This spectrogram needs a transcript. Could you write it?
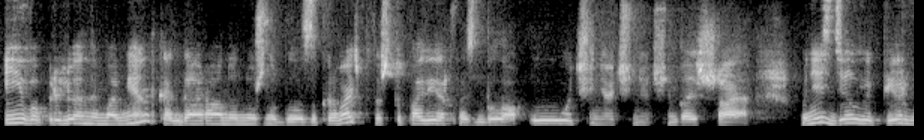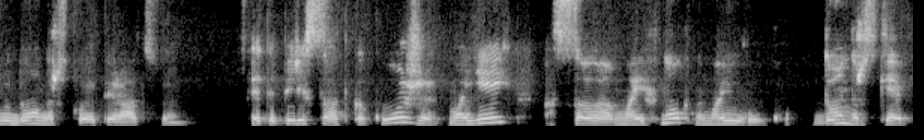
И в определенный момент, когда рану нужно было закрывать, потому что поверхность была очень-очень-очень большая, мне сделали первую донорскую операцию. Это пересадка кожи моей с моих ног на мою руку. Донорские,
